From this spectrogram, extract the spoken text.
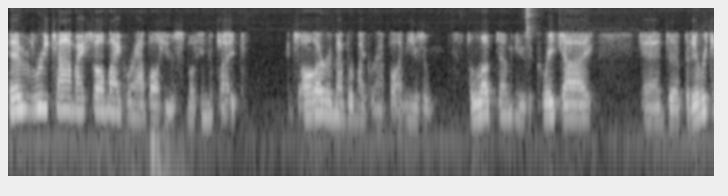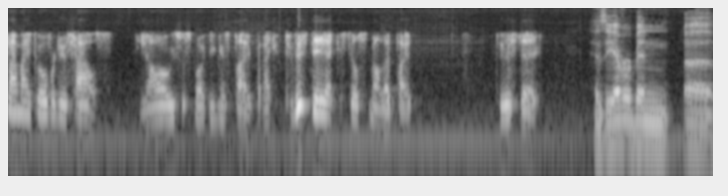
Every time I saw my grandpa, he was smoking a pipe. It's all I remember. My grandpa. I mean, he was a, I loved him. He was a great guy, and uh, but every time I go over to his house, he always was smoking his pipe. And I, can, to this day, I can still smell that pipe. To this day. Has he ever been uh,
